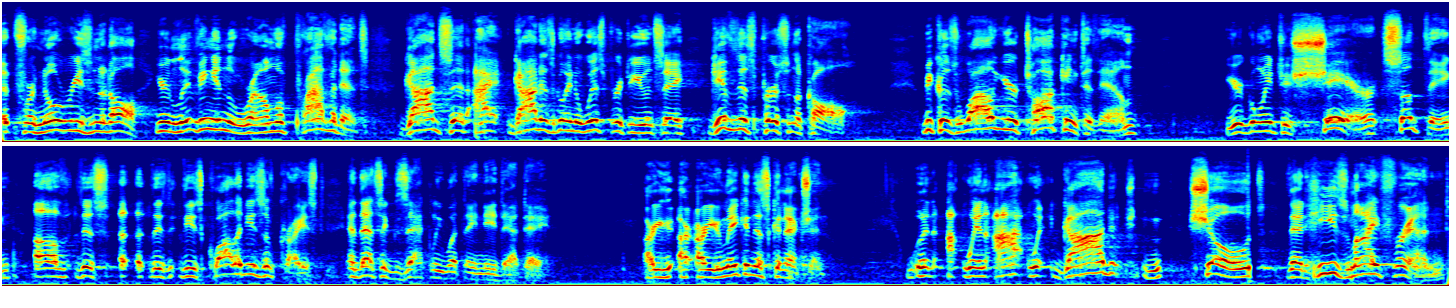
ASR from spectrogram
uh, for no reason at all. You're living in the realm of providence. God said, I, God is going to whisper to you and say, give this person a call. Because while you're talking to them, you're going to share something of this, uh, uh these qualities of Christ, and that's exactly what they need that day. Are you, are, are you making this connection? When, I, when, I, when God shows that He's my friend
